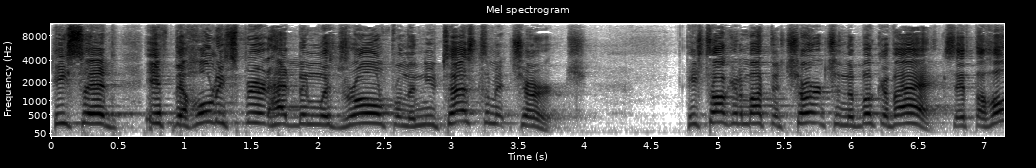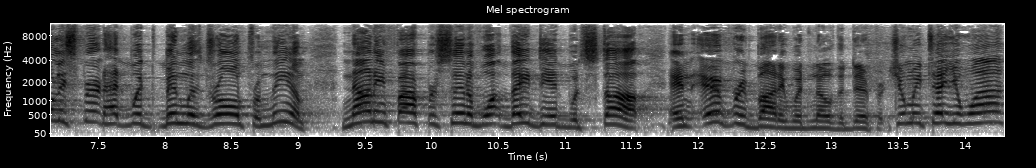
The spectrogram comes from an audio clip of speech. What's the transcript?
He said, if the Holy Spirit had been withdrawn from the New Testament church, He's talking about the church in the book of Acts. If the Holy Spirit had been withdrawn from them, 95% of what they did would stop and everybody would know the difference. You want me to tell you why?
